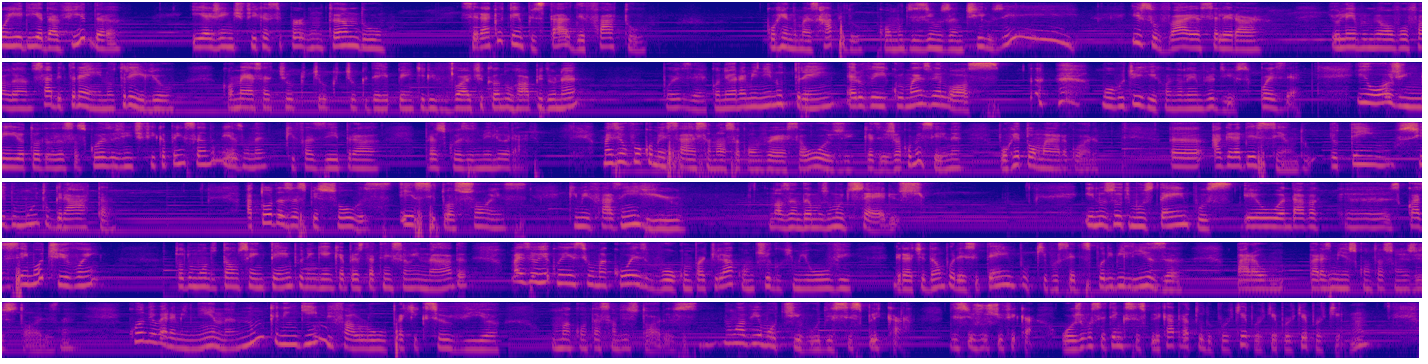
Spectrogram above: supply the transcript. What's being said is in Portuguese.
correria da vida e a gente fica se perguntando: será que o tempo está, de fato, correndo mais rápido? Como diziam os antigos, Ih, isso vai acelerar. Eu lembro meu avô falando: sabe, trem no trilho? Começa tchuk, tchuk, tchuk, de repente ele vai ficando rápido, né? Pois é, quando eu era menino, o trem era o veículo mais veloz. Morro de rir quando eu lembro disso. Pois é. E hoje, em meio a todas essas coisas, a gente fica pensando mesmo, né? O que fazer para as coisas melhorarem. Mas eu vou começar essa nossa conversa hoje, quer dizer, já comecei, né? Vou retomar agora, uh, agradecendo. Eu tenho sido muito grata a todas as pessoas e situações que me fazem rir. Nós andamos muito sérios. E nos últimos tempos eu andava uh, quase sem motivo, hein? Todo mundo tão sem tempo, ninguém quer prestar atenção em nada. Mas eu reconheci uma coisa, vou compartilhar contigo que me ouve. Gratidão por esse tempo que você disponibiliza para, o, para as minhas contações de histórias, né? Quando eu era menina, nunca ninguém me falou para que, que servia uma contação de histórias. Não havia motivo de se explicar, de se justificar. Hoje você tem que se explicar para tudo. Por quê? Por quê? Por quê? Por quê? Hum?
